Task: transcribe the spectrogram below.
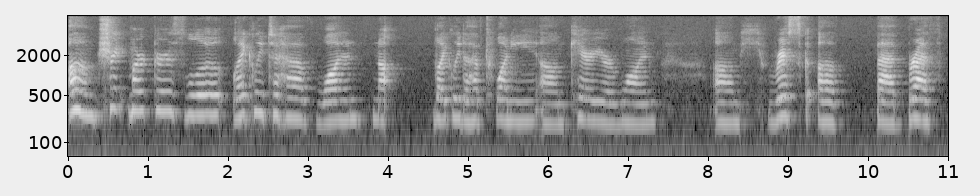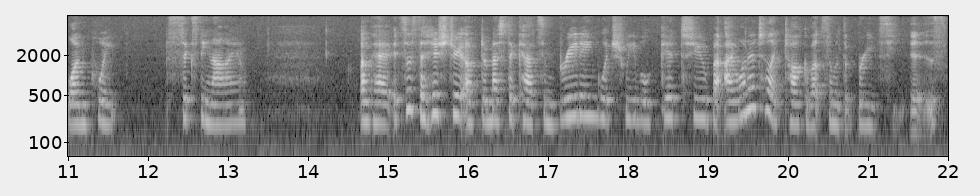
Um, trait markers lo- likely to have one, not likely to have 20, um, carrier 1, um, risk of bad breath 1.69. Okay, it says the history of domestic cats and breeding, which we will get to, but I wanted to like talk about some of the breeds he is.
